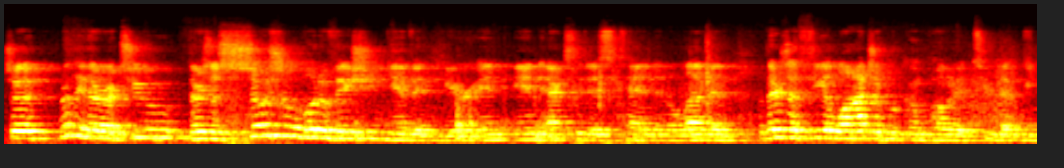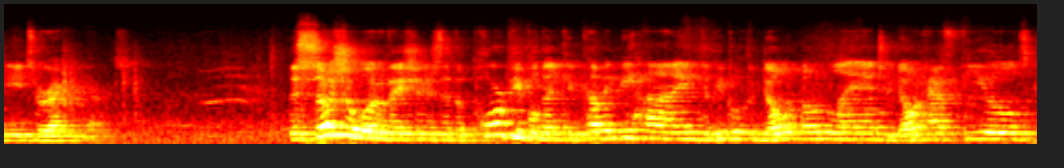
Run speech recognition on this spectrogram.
So, really, there are two, there's a social motivation given here in, in Exodus 10 and 11, but there's a theological component too that we need to recognize. The social motivation is that the poor people then can come in behind, the people who don't own land, who don't have fields,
